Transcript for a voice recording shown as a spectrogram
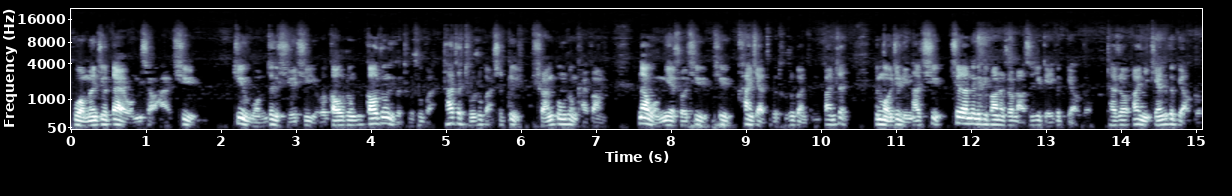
我们就带我们小孩去，就我们这个学区有个高中，高中有个图书馆，它的图书馆是对全公众开放的。那我们也说去去看一下这个图书馆怎么办证，那么我就领他去，去到那个地方的时候，老师就给一个表格，他说啊，你填这个表格，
